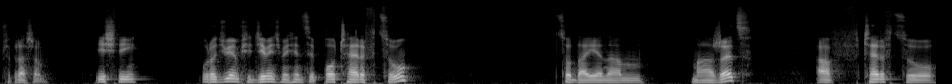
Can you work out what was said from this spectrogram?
przepraszam, jeśli urodziłem się 9 miesięcy po czerwcu, co daje nam marzec, a w czerwcu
